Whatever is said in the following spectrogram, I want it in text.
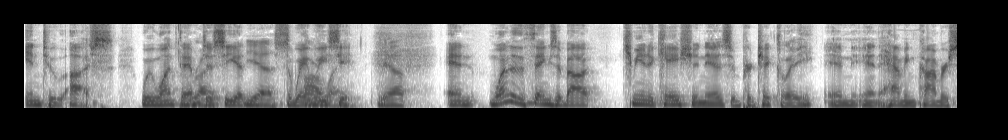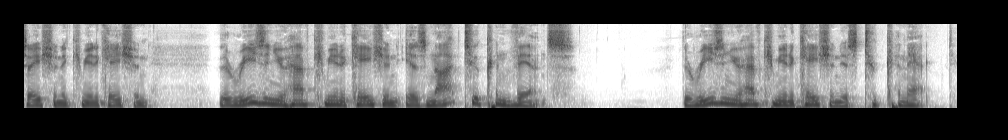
into us. We want them to see it yes, the way we see it. Yep. And one of the things about communication is, particularly in, in having conversation and communication, the reason you have communication is not to convince. The reason you have communication is to connect.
